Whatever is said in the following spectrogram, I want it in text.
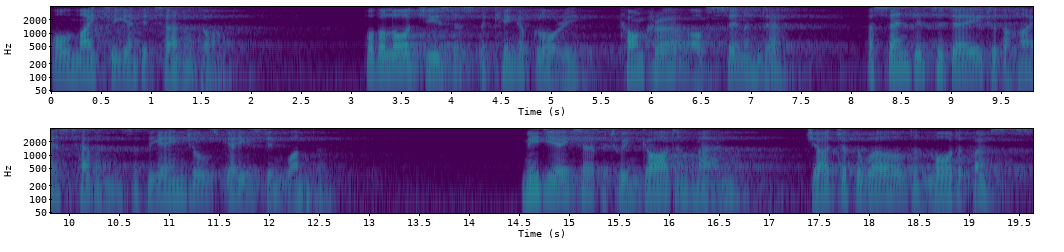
Almighty and eternal God. For the Lord Jesus, the King of glory, conqueror of sin and death, ascended today to the highest heavens as the angels gazed in wonder. Mediator between God and man, judge of the world and Lord of hosts,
